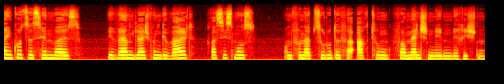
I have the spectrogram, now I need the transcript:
Ein kurzes Hinweis. Wir werden gleich von Gewalt, Rassismus und von absoluter Verachtung vor Menschenleben berichten.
